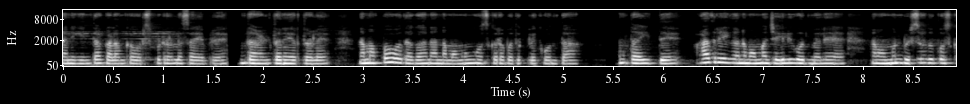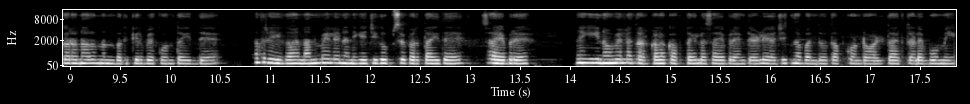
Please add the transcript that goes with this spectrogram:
ನನಗಿಂತ ಕಳಂಕ ಒರೆಸ್ಬಿಟ್ರಲ್ಲ ಸಾಹೇಬ್ರೆ, ಅಂತ ಹೇಳ್ತಾನೆ ಇರ್ತಾಳೆ. ನಮ್ಮಪ್ಪ ಹೋದಾಗ ನಾನು ನಮ್ಮ ಅಮ್ಮಂಗೋಸ್ಕರ ಬದುಕಬೇಕು ಅಂತ ಅಂತ ಇದ್ದೆ. ಆದರೆ ಈಗ ನಮ್ಮಮ್ಮ ಜೈಲಿಗೆ ಹೋದ್ಮೇಲೆ ನಮ್ಮಮ್ಮನ ಬಿಡಿಸೋದಕ್ಕೋಸ್ಕರನಾದ್ರು ನಾನು ಬದುಕಿರಬೇಕು ಅಂತ ಇದ್ದೆ. ಆದರೆ ಈಗ ನನ್ನ ಮೇಲೆ ನನಗೆ ಜಿಗುಪ್ಸೆ ಬರ್ತಾ ಇದೆ, ಸಾಹೇಬ್ರೆ. ನನಗೆ ಈ ನೋವೆಲ್ಲ ತಡ್ಕೊಳಕ್ಕಾಗ್ತಾ ಇಲ್ಲ ಸಾಹೇಬ್ರೆ ಅಂತೇಳಿ ಅಜಿತ್ನ ಬಂದು ತಪ್ಕೊಂಡು ಅಳ್ತಾ ಇರ್ತಾಳೆ ಭೂಮಿ.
